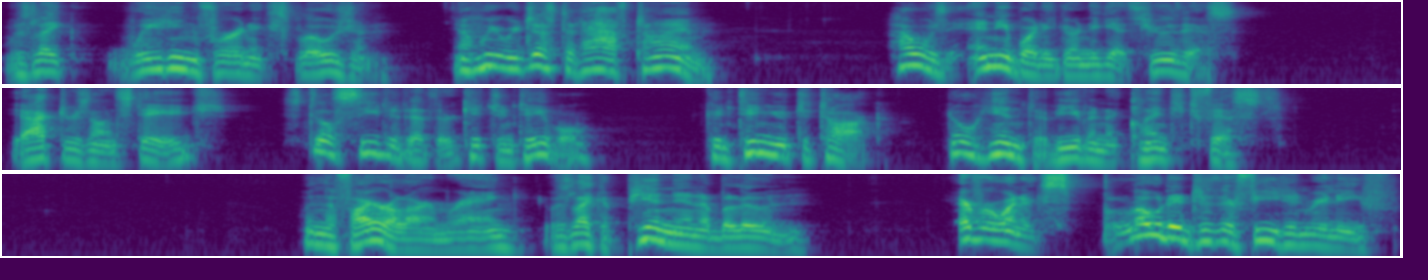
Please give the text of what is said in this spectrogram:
It was like waiting for an explosion, and we were just at half time. How was anybody going to get through this? The actors on stage, still seated at their kitchen table, continued to talk, no hint of even a clenched fist. When the fire alarm rang, it was like a pin in a balloon. Everyone exploded to their feet in relief.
